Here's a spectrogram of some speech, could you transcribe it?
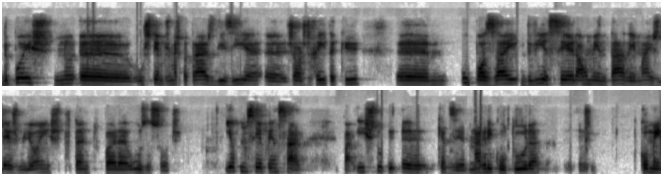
Depois, no, uh, uns tempos mais para trás, dizia Jorge Rita que o POSEI devia ser aumentado em mais 10 milhões, portanto, para os Açores. E eu comecei a pensar, pá, isto quer dizer, na agricultura, como em,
